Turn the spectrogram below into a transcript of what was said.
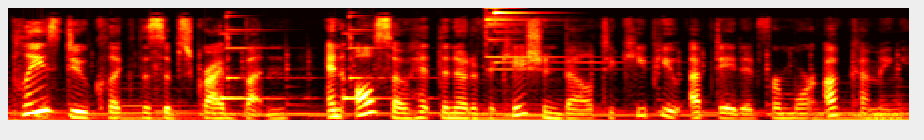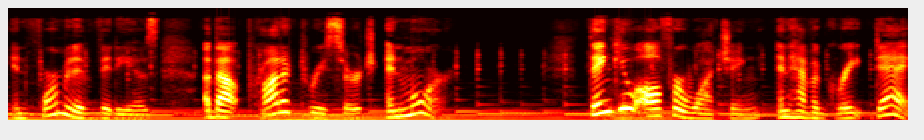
Please do click the subscribe button and also hit the notification bell to keep you updated for more upcoming informative videos about product research and more. Thank you all for watching and have a great day.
